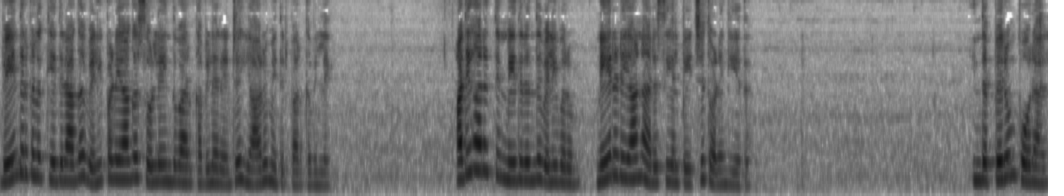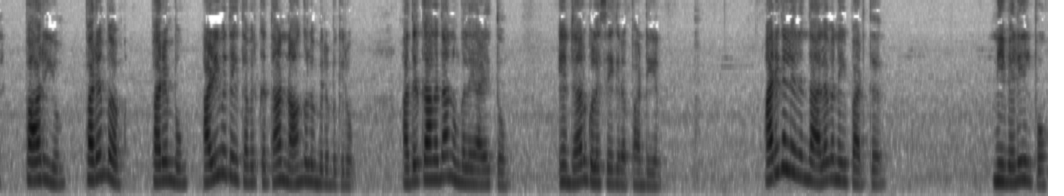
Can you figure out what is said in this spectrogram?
வேந்தர்களுக்கு எதிராக வெளிப்படையாக சொல்லேந்துவார் கபிலர் என்று யாரும் எதிர்பார்க்கவில்லை. அதிகாரத்தின் மீதிருந்து வெளிவரும் நேரடியான அரசியல் பேச்சு தொடங்கியது. இந்த பெரும் போரால் பாரியும் பரம்பம் பரம்பும் அழிவதை தவிர்க்கத்தான் நாங்களும் விரும்புகிறோம். அதற்காக தான் உங்களை அழைத்தோம் என்றார் குலசேகர பாண்டியன். அருகில் இருந்த அளவனை பார்த்து நீ வெளியில் போ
